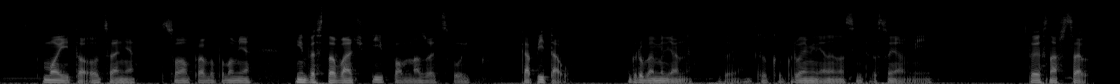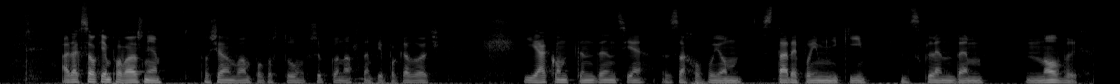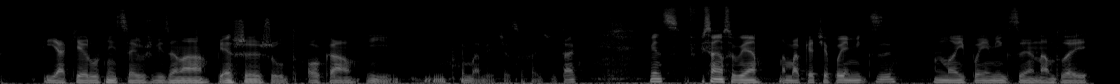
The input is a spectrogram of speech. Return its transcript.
w mojej to ocenie, co prawdopodobnie inwestować i pomnażać swój kapitał. Grube miliony. Tylko grube miliony nas interesują i to jest nasz cel. A tak całkiem poważnie, to chciałem Wam po prostu szybko na wstępie pokazać, jaką tendencję zachowują stare pojemniki względem nowych. I jakie różnice już widzę na pierwszy rzut oka i chyba wiecie o co chodzi, tak? Więc wpisałem sobie na markecie pojemnik z, no i pojemnik z nam tutaj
